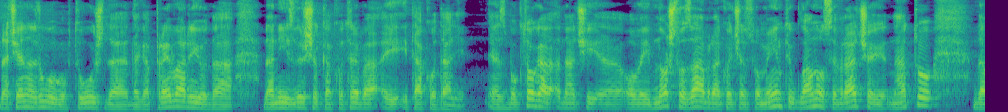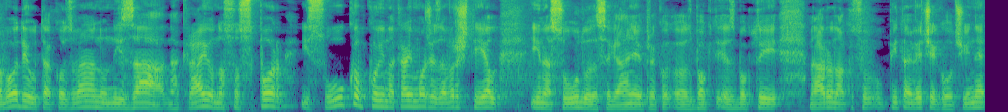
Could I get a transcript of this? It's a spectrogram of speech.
da će jedan drugog optužiti, da, da ga prevariju, da, da nije izvršio kako treba i, i tako dalje. E, zbog toga, znači, e, ove mnoštvo zabrana koje ćemo spomenuti, uglavnom se vraćaju na to da vode u takozvanu niza na kraju, odnosno spor i sukob koji na kraju može završiti jel, i na sudu da se ganjaju preko, e, zbog, zbog ti, naravno, ako su u veće količine,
